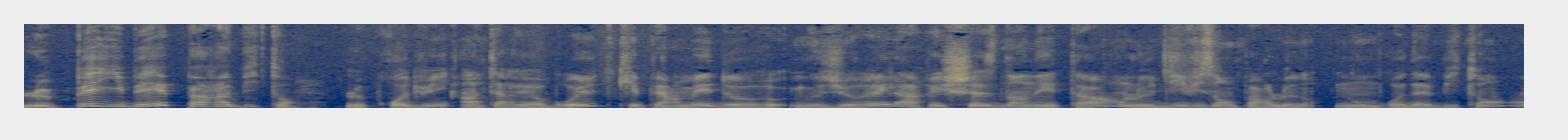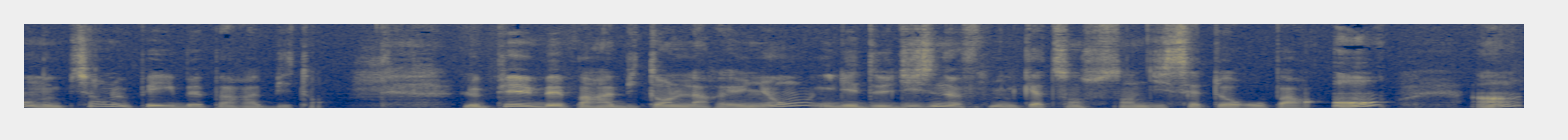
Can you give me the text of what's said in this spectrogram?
Le PIB par habitant, le produit intérieur brut qui permet de mesurer la richesse d'un État en le divisant par le nombre d'habitants, on obtient le PIB par habitant. Le PIB par habitant de la Réunion, il est de 19 477 euros par an, Hein,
